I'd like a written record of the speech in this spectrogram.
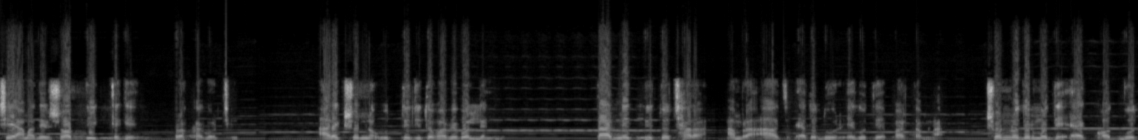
সে আমাদের সব দিক থেকে রক্ষা করছে। আরেক সৈন্য উত্তেজিত ভাবে বললেন, তার নেতৃত্ব ছাড়া আমরা আজ এত দূর এগোতে পারতাম না। সৈন্যদের মধ্যে এক অদ্ভুত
